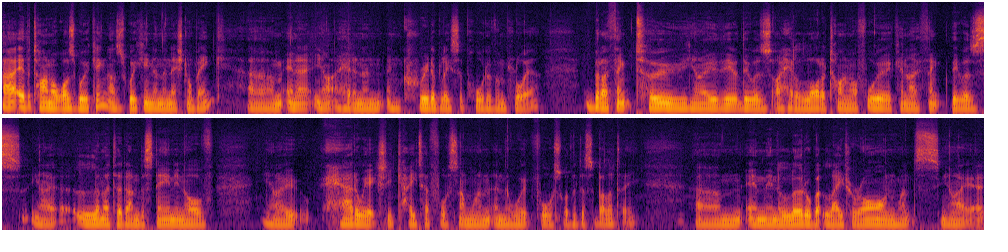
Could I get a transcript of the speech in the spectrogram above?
Uh, at the time, I was working. I was working in the National Bank, um, and uh, you know, I had an, an, incredibly supportive employer. But I think too, you know, there, there was I had a lot of time off work, and I think there was you know limited understanding of you know how do we actually cater for someone in the workforce with a disability. Um, and then a little bit later on, once you know I,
